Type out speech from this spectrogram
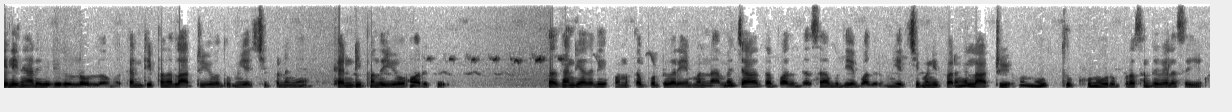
வெளிநாடு வெளியில் உள்ள உள்ளவங்க கண்டிப்பாக அந்த லாட்ரி யோகத்தை முயற்சி பண்ணுங்க. கண்டிப்பாக அந்த யோகம் இருக்குது அதுக்காண்டி அதிலேயே பணத்தை போட்டு வரையும் பண்ணாமல் ஜாதகத்தை பார்த்து தசாபதியை பார்த்து முயற்சி பண்ணி பாருங்கள் லாட்ரி நூற்றுக்கு நூறு பர்சன்ட் வேலை செய்யும்.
